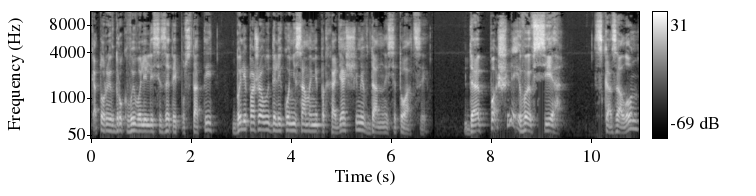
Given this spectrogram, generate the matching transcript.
которые вдруг вывалились из этой пустоты, были, пожалуй, далеко не самыми подходящими в данной ситуации. «Да пошли вы все!» – сказал он,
